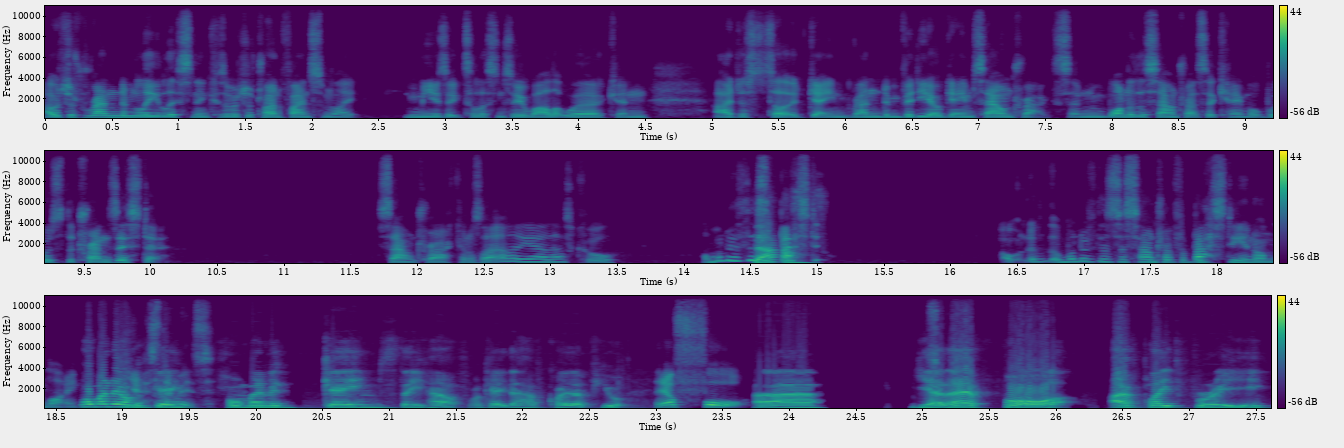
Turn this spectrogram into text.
I was just randomly listening because I was just trying to find some like music to listen to while at work, and I just started getting random video game soundtracks. And one of the soundtracks that came up was the Transistor soundtrack, and I was like, oh yeah, that's cool. I wonder if there's a That's best. I wonder, I wonder if there's a soundtrack for Bastion online. How many Yes, games? How many games they have? Okay, they have quite a few. They have four. Uh, yeah, they have four. I've played three.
